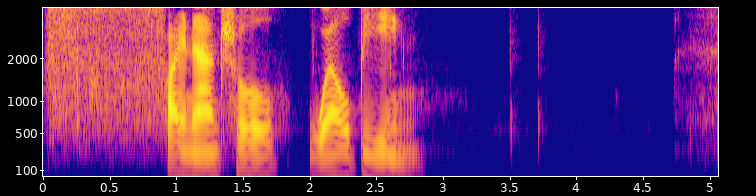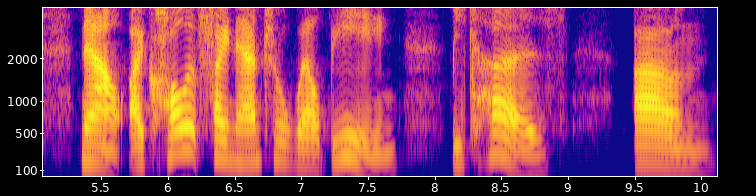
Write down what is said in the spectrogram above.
financial well being. Now, I call it financial well being because um,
